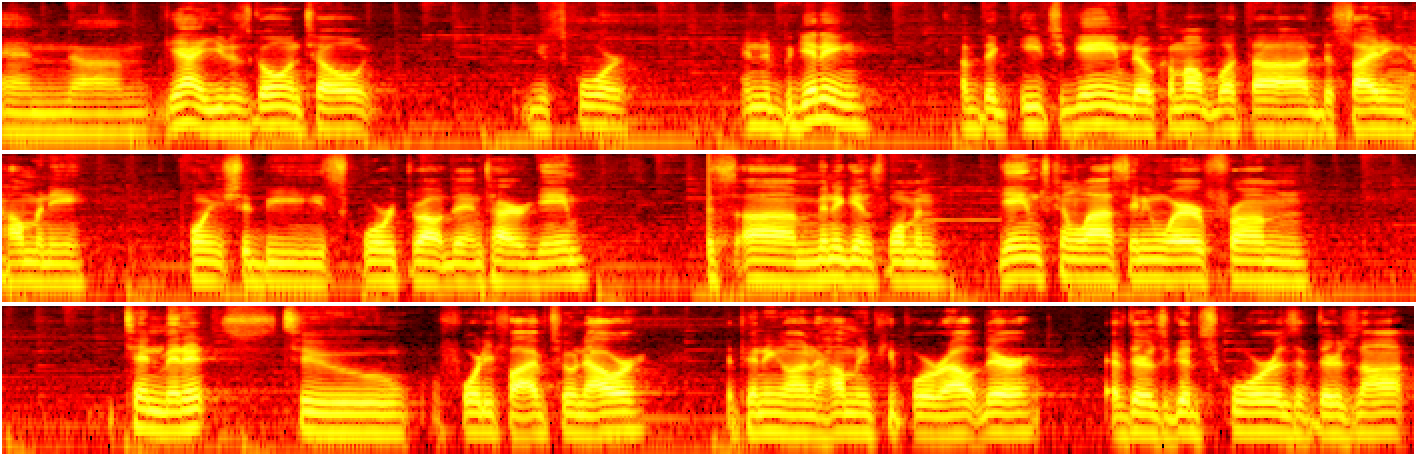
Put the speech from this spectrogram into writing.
And um, yeah, you just go until you score. In the beginning of the, each game, they'll come up with uh, deciding how many points should be scored throughout the entire game. It's uh, men against women. Games can last anywhere from 10 minutes to 45 to an hour, depending on how many people are out there if there's a good scores, if there's not.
